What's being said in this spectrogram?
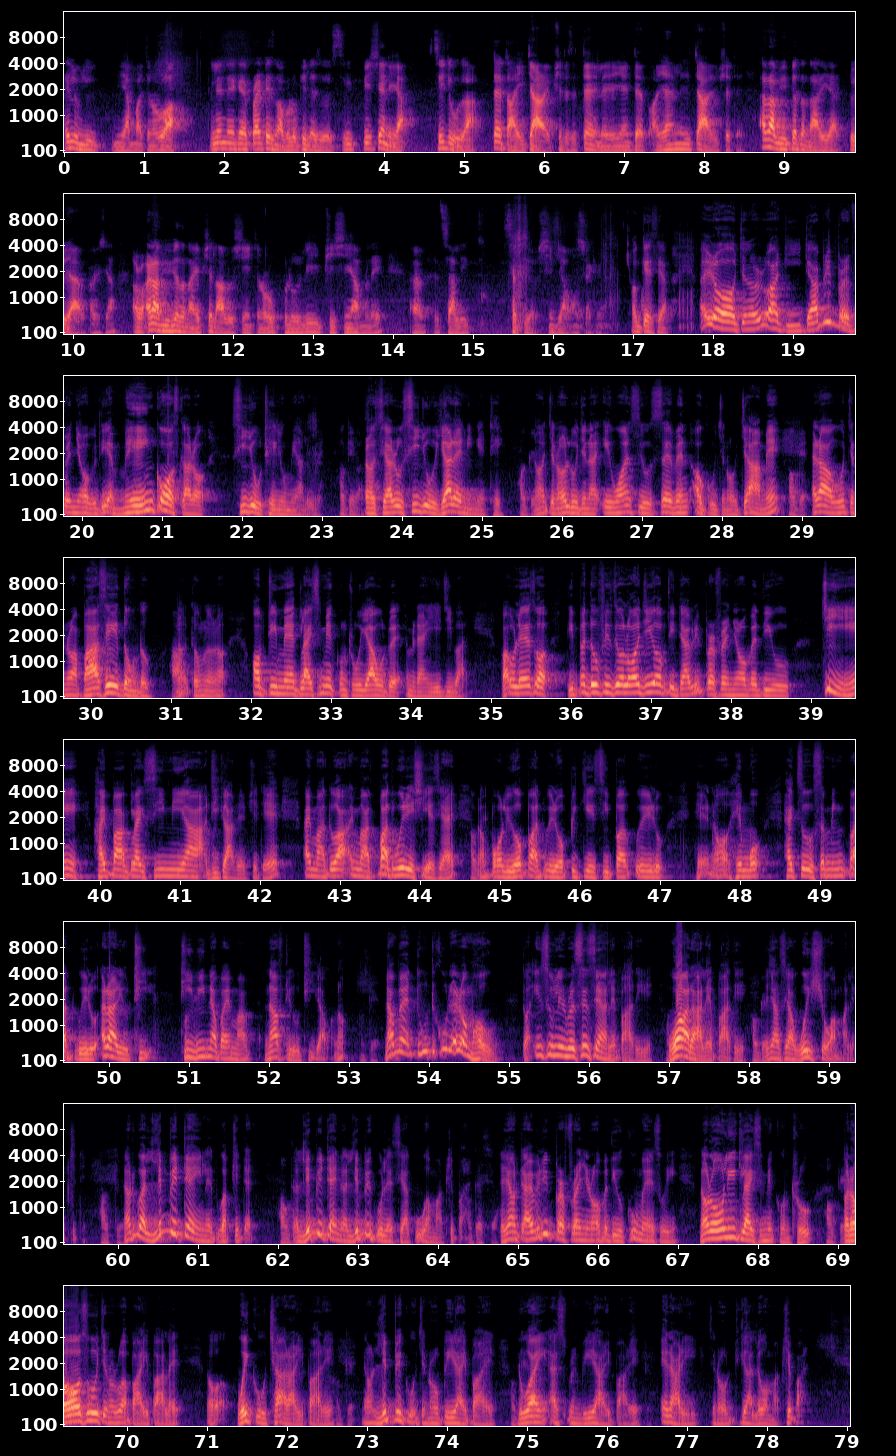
အဲ့လိုမျိုးနေရာမှာကျွန်တော်တို့က clinical practice မှာဘယ်လိုဖြစ်လဲဆိုတော့ patient တွေကဆေးကြိုကတက်တာကြီးကြားတယ်ဖြစ်တယ်ဆိုတက်ရင်လည်းအရင်တက်အရင်လည်းကြားတယ်ဖြစ်တယ်အဲ့ဒါမျိုးပြဿနာတွေကတွေ့ရပါဆရာအဲ့တော့အဲ့ဒါမျိုးပြဿနာတွေဖြစ်လာလို့ရှိရင်ကျွန်တော်တို့ဘယ်လိုလေးဖြေရှင်းရမလဲအဲဆရာလေးဆက်ပြီးတော့ရှင်းပြအောင်ဆရာခင်ဗျာဟုတ်ကဲ့ဆရာအဲ့တော့ကျွန်တော်တို့ကဒီ diabetic peripheral neuropathy ရဲ့ main cause ကတော့စီးကြိုထိန်းလို့မရလို့ပဲဟုတ်ကဲ့ပါအဲ့တော့ဆရာတို့စီးကြိုရတဲ့အနေနဲ့ထိန်း ဟုတ်ကဲ့ เนาะကျွန်တော်တို့လိုချင်တာ A1CO7 အောက်ကိုကျွန်တော်ကြားရမယ် ဟုတ်ကဲ့ အဲ့ဒါကိုကျွန်တော်ကဘာဆေးတုံတုံ ဟုတ် เนาะတုံတုံတော့ optimal glycemic control ရဖို့အတွက်အမှန်တန်အရေးကြီးပါတယ်ဘာလို့လဲဆိုတော့ဒီ pathophysiology of the diabetic peripheral neuropathy ကိုကြည့်ရင် hyperglycemia အဓိကပဲဖြစ်တယ်အဲ့မှာသူကအဲ့မှာ pathway တွေရှိရဆရာနော် polio pathway တို့ PKC pathway တို့ဟဲ့နော် hemo hexosamine pathway တို့အဲ့ဒါတွေကိုထိထိပြီးနောက်ပိုင်းမှာ nerve တွေကိုထိတာပေါ့နော် ဟုတ်ကဲ့ နောက်မဲ့သူတခုတည်းတော့မဟုတ်ဘူး သူက insulin resistant လည်းပါသေးတယ်ဝါတာလည်းပါသေးတယ်ဟုတ်ကဲ့ဒါကြောင့်ဆရာ weight လျှော့ရမှာလည်းဖြစ်တယ်ဟုတ်ကဲ့နောက်တစ်ခုက lipid တက်ရင်လည်းသူကဖြစ်တယ်ဟုတ်ဒါကဲ့ lipid တက်ရင်တော့ lipid ကိုလည်းဆရာကူရမှာဖြစ်ပါတဟုယ်တ်ကဲ့ဆရာဒါကြောင့် diabetic peripheral neuropathy ကိုကုမယ်ဆိုရင် not only glycemic control ဟုတ်ကဲ့ but also ကျွန်တော်တို့ကဘာကြီးပါလဲနော် weight ကိုချတာတွေပါတယ်ဟုတ်ကဲ့နော် lipid ကိုကျွန်တော်တို့ပေးတာတွေပါတယ်ဟုတ်ကဲ့လိုအပ်ရင် aspirin ပေးတာတွေပါတယ်အဲ့ဒါတွေကျွန်တော်တို့ဒီကလောက်ရမှာဖြစ်ပါတယ်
